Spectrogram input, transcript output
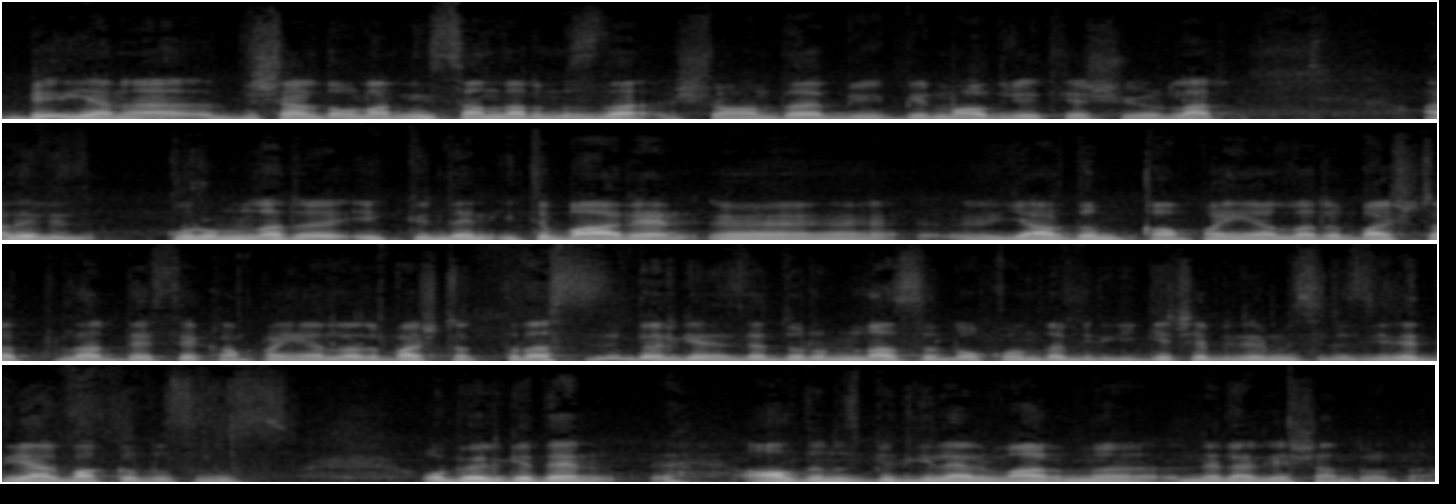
bir yana dışarıda olan insanlarımız da şu anda büyük bir mağduriyet yaşıyorlar. Alevi kurumları ilk günden itibaren e, yardım kampanyaları başlattılar, destek kampanyaları başlattılar. Sizin bölgenizde durum nasıl? O konuda bilgi geçebilir misiniz? Yine Diyarbakırlısınız. O bölgeden aldığınız bilgiler var mı? Neler yaşandı orada?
